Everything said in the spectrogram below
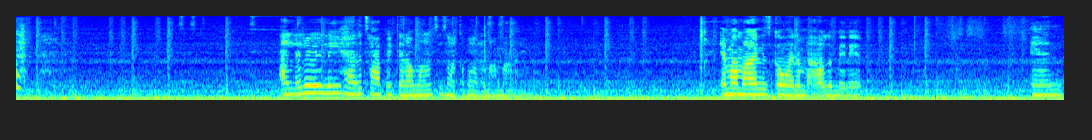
I literally had a topic that i wanted to talk about in my mind and my mind is going a mile a minute. And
